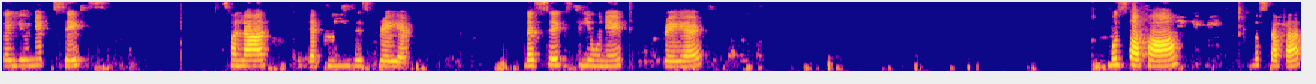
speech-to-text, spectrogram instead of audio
The unit 6 Salat that means is prayer. The sixth unit prayer. Mustafa Mustafa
